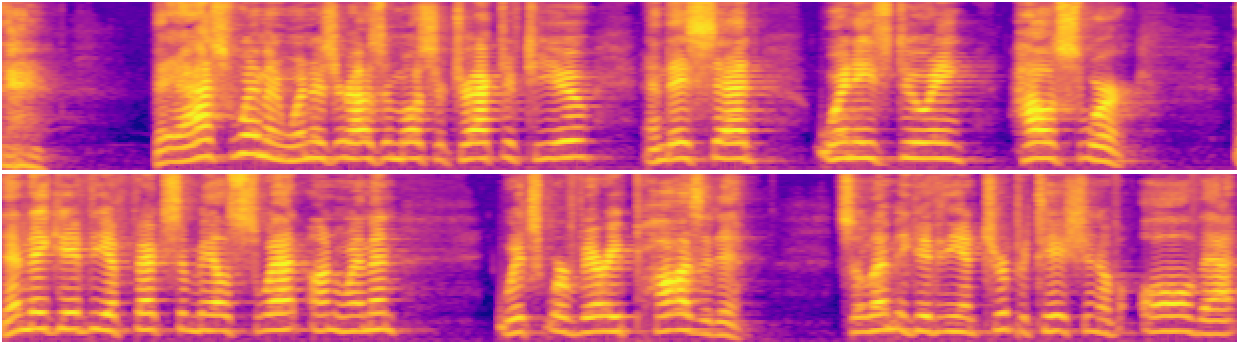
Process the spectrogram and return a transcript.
they asked women, when is your husband most attractive to you? And they said, when he's doing housework. Then they gave the effects of male sweat on women, which were very positive. So let me give you the interpretation of all that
